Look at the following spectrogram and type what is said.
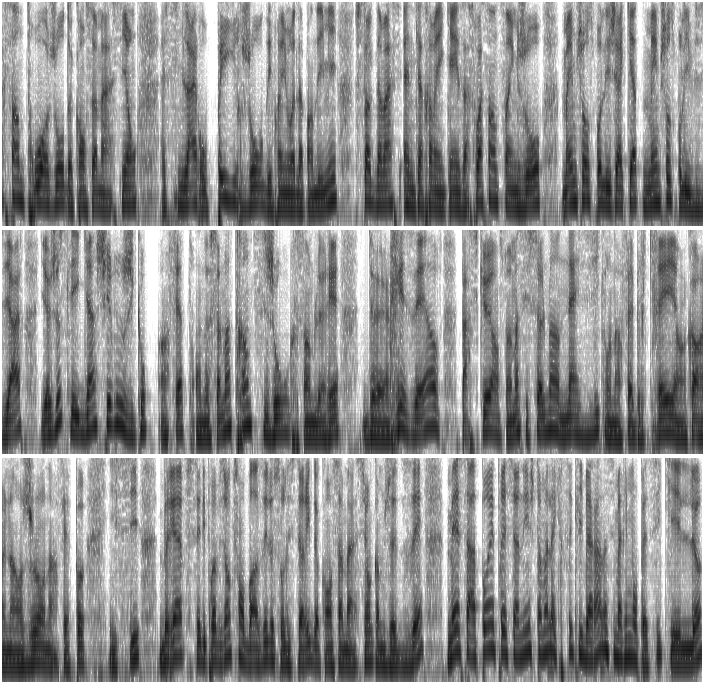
63 jours de consommation, euh, similaire au pire jour des premiers mois de la pandémie. Stock de masque N95 à 65 jours. Même chose pour les jaquettes, même chose pour les visières. Il y a juste les gants chirurgicaux. En fait, on a seulement 36 jours, semblerait, de réserve parce que en ce moment, c'est seulement en Asie qu'on en fabriquerait. Encore un enjeu, on n'en fait pas ici. Bref, c'est des provisions qui sont basées sur l'historique de consommation, comme je disais. Mais ça n'a pas impressionné justement la critique libérale. C'est Marie Montpetit qui est là,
